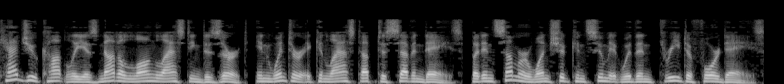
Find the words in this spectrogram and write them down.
Kaju katli is not a long-lasting dessert, in winter it can last up to seven days, but in summer one should consume it within three to four days.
